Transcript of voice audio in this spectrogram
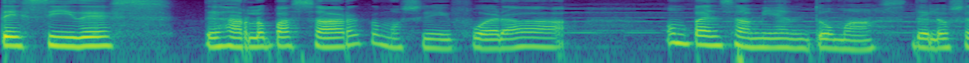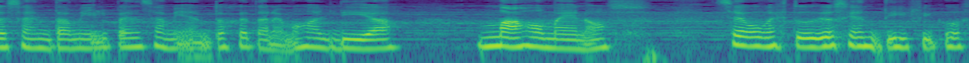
decides dejarlo pasar como si fuera un pensamiento más de los 60.000 pensamientos que tenemos al día, más o menos, según estudios científicos.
